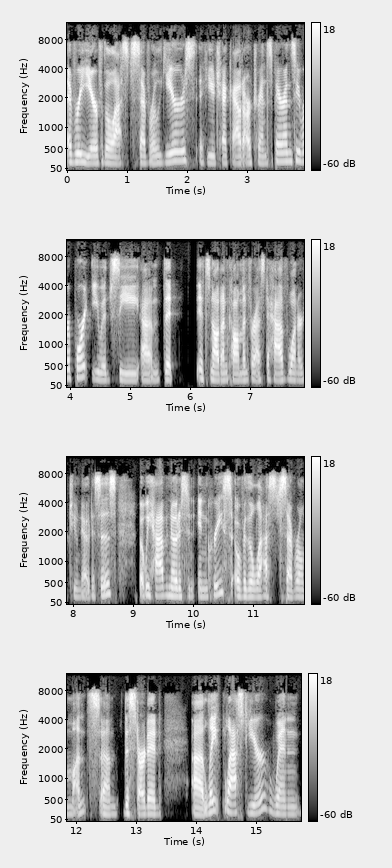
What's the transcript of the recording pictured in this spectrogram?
every year for the last several years. If you check out our transparency report, you would see um, that it's not uncommon for us to have one or two notices, but we have noticed an increase over the last several months. Um, this started uh, late last year, when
